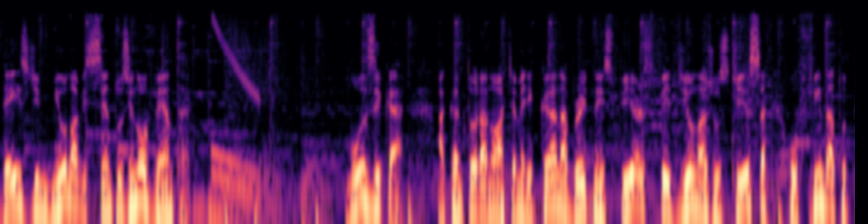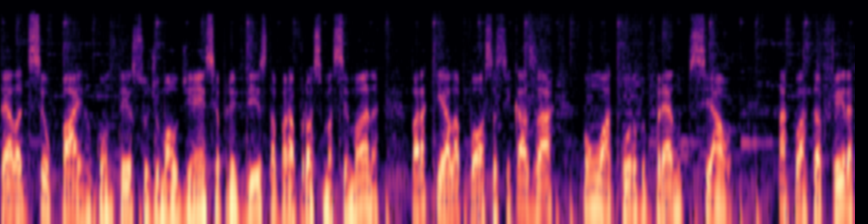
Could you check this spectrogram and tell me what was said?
desde 1990. Música. A cantora norte-americana Britney Spears pediu na justiça o fim da tutela de seu pai no contexto de uma audiência prevista para a próxima semana para que ela possa se casar com um acordo pré-nupcial. Na quarta-feira,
